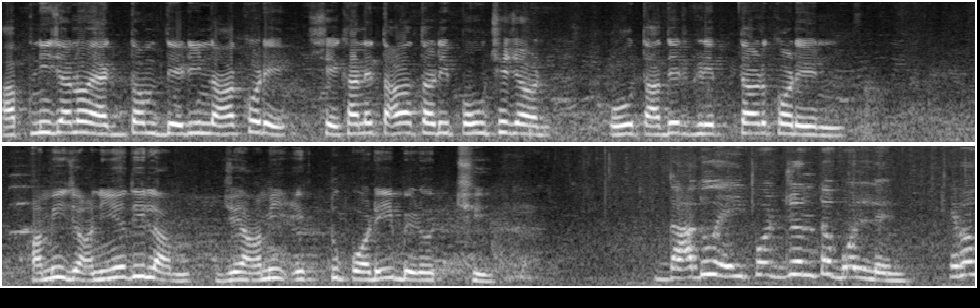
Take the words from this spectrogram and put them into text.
আপনি যেন একদম দেরি না করে সেখানে তাড়াতাড়ি পৌঁছে যান ও তাদের গ্রেপ্তার করেন। আমি জানিয়ে দিলাম যে আমি একটু পরেই বেরোচ্ছি। দাদু এই পর্যন্ত বললেন এবং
